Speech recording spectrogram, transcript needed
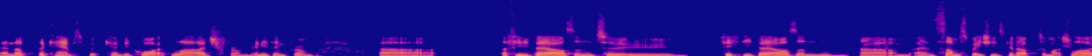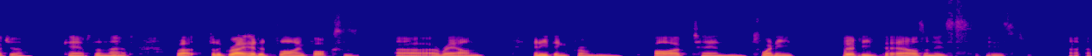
and the, the, camps can be quite large, from anything from uh, a few thousand to 50,000, um, and some species get up to much larger camps than that. But for the grey headed flying foxes, uh, around anything from 5, 10, 20, 30,000 is, is uh,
